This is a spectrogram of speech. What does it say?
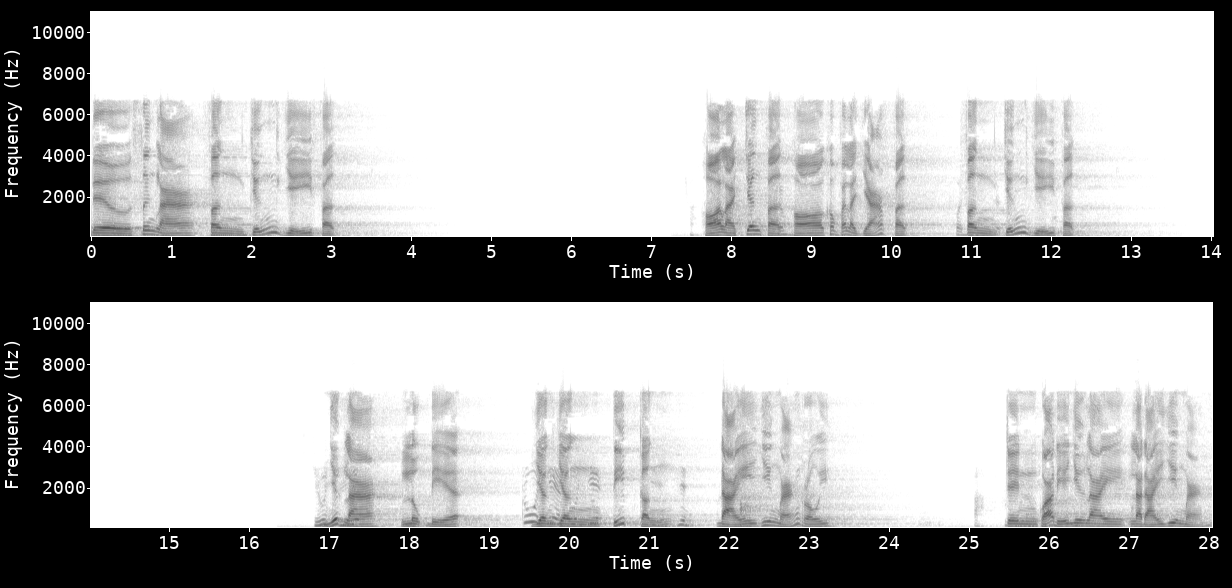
đều xưng là phần chứng vị phật họ là chân phật, họ không phải là giả phật. Phần chứng vị phật. Nhất là lục địa, dần dần tiếp cận, đại viên mãn rồi. Trên quả địa như lai là đại viên mãn,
